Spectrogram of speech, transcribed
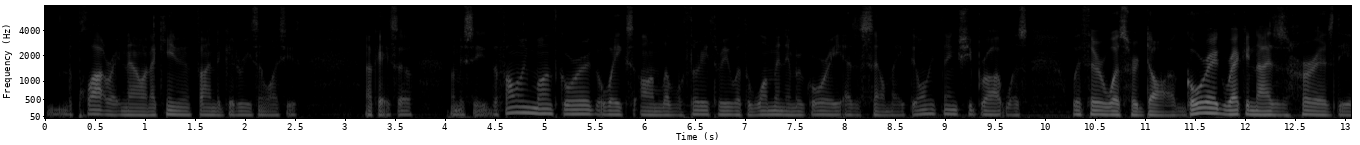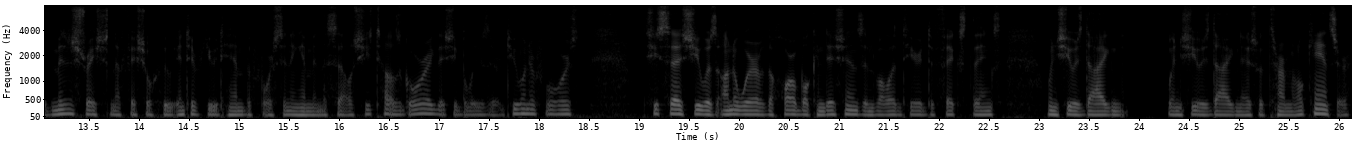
the plot right now and I can't even find a good reason why she's Okay, so let me see. The following month, Goreg awakes on level 33 with a woman and Grigori as a cellmate. The only thing she brought was with her was her dog. Goreg recognizes her as the administration official who interviewed him before sending him in the cell. She tells Goreg that she believes there are 200 floors. She says she was unaware of the horrible conditions and volunteered to fix things when she was diag- when she was diagnosed with terminal cancer.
